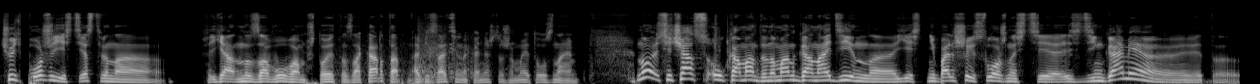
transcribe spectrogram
Чуть позже, естественно, я назову вам, что это за карта. Обязательно, конечно же, мы это узнаем. Но сейчас у команды на Манган 1 э, есть небольшие сложности с деньгами. Это,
